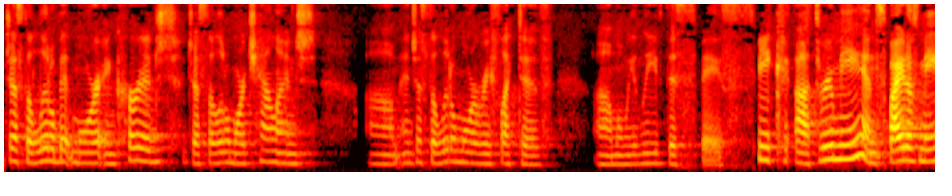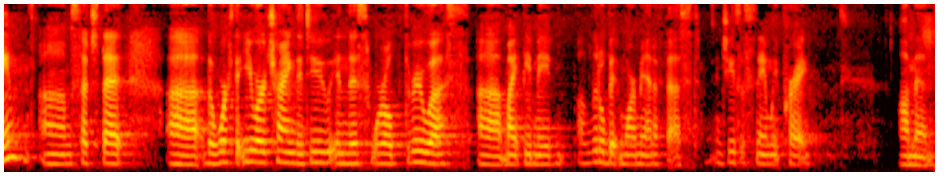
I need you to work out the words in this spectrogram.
just a little bit more encouraged, just a little more challenged um, and just a little more reflective um, when we leave this space. Speak uh, through me, in spite of me, such that uh, the work that you are trying to do in this world through us uh, might be made a little bit more manifest. In Jesus' name we pray. Amen.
